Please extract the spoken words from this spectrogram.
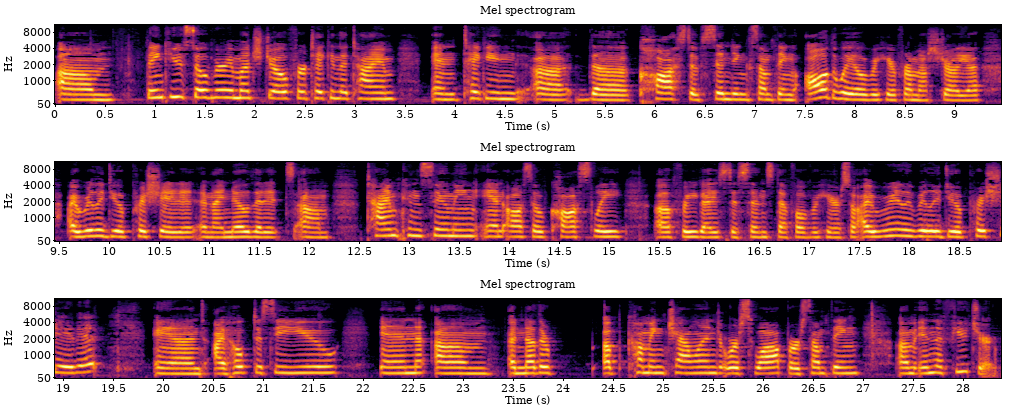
Um, thank you so very much, Joe, for taking the time and taking uh, the cost of sending something all the way over here from Australia. I really do appreciate it, and I know that it's um, time consuming and also costly uh, for you guys to send stuff over here. So I really, really do appreciate it, and I hope to see you in um, another upcoming challenge or swap or something um, in the future.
